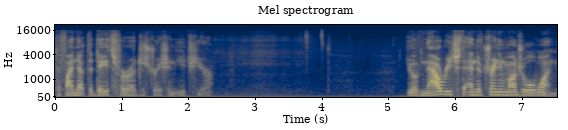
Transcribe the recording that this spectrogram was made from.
to find out the dates for registration each year. You have now reached the end of training module 1.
